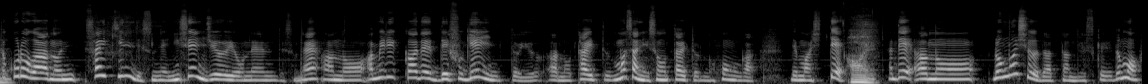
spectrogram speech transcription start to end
ところがあの最近ですね2014年ですねあのアメリカで「Deaf Gain」というあのタイトルまさにそのタイトルの本が出ましてはい。であの論文集だったんですけれども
